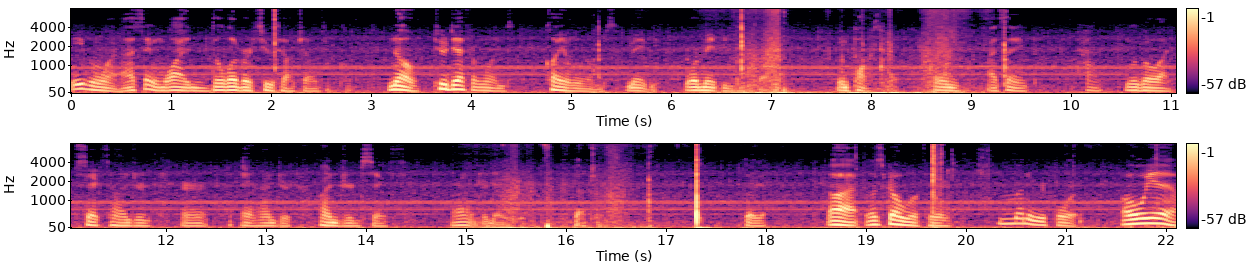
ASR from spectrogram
even Wyatt, I think Wyatt delivered two touchdowns. No, two different ones. Clay and Williams, maybe. Or maybe Impossible. And I think we'll go like 600 or 800, 106, or 108 touches. So yeah. Alright, let's go with here. Money report. Oh yeah.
